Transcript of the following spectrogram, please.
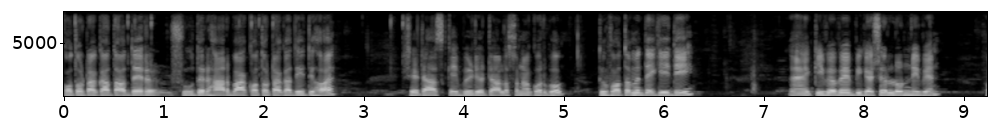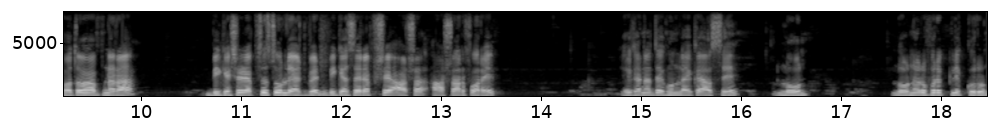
কত টাকা তাদের সুদের হার বা কত টাকা দিতে হয়। সেটা আজকে ভিডিওতে আলোচনা করব। তো প্রথমে দেখিয়ে দিই কীভাবে বিকাশের লোন নেবেন। প্রথমে আপনারা বিকাশের অ্যাপসে চলে আসবেন। বিকাশের অ্যাপসে আসা আসার পরে এখানে দেখুন লেখা আছে লোন লোনের উপরে ক্লিক করুন।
